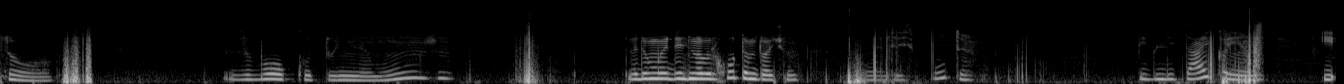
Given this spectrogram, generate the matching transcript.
стоп. Збоку тут не може. Я думаю, десь наверху там точно. Десь бути. Підлітайкаємо і.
